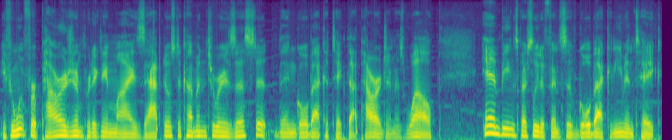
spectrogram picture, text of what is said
If he went for Power Gem, predicting my Zapdos to come in to resist it, then Golbat could take that Power Gem as well. And being specially defensive, Golbat can even take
